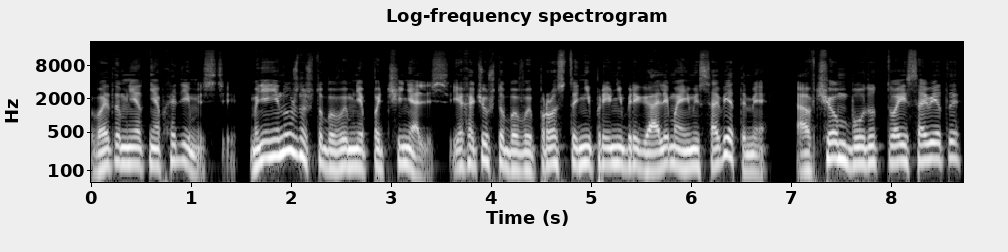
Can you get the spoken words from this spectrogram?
«В этом нет необходимости. Мне не нужно, чтобы вы мне подчинялись. Я хочу, чтобы вы просто не пренебрегали моими советами. А в чем будут твои советы?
